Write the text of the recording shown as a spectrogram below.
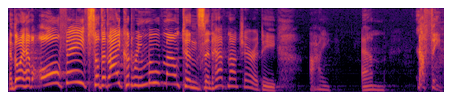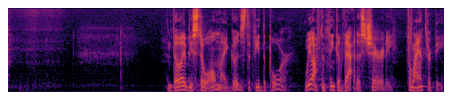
and though I have all faith so that I could remove mountains and have not charity, I am nothing. And though I bestow all my goods to feed the poor, we often think of that as charity, philanthropy,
